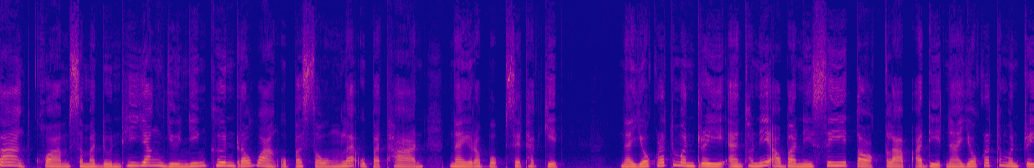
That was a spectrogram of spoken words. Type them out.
สร้างความสมดุลที่ยั่งยืนยิ่งขึ้น ระหว่างอุปสงค์และอุปทาน ในระบบเศรษฐกิจ นายกรัฐมนตรีแอนโทนีอัลบานิซีตอกกลับอดีตนายกรัฐมนตรี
